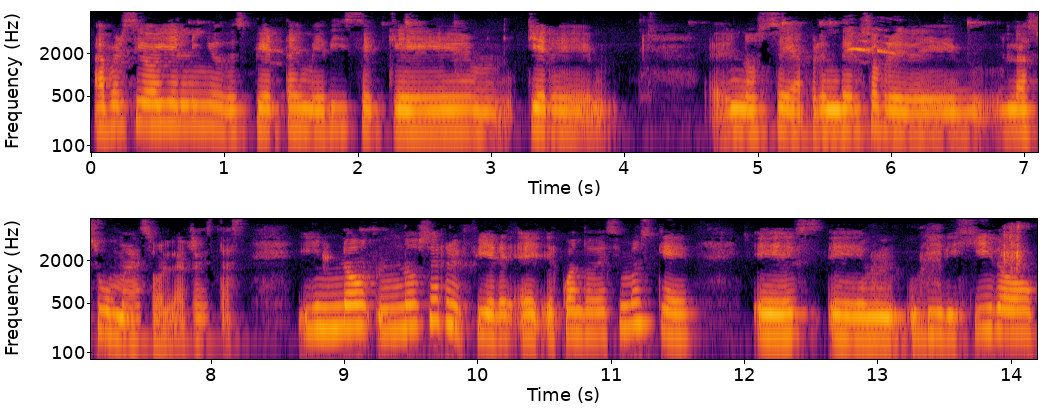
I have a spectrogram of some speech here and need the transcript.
a ver si hoy el niño despierta y me dice que mm, quiere, eh, no sé, aprender sobre las sumas o las restas. Y no, no se refiere, eh, eh, cuando decimos que es em, dirigido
